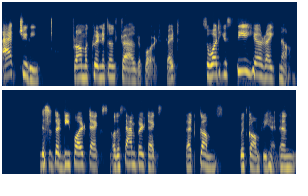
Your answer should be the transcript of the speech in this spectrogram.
actually from a clinical trial report, right? So what you see here right now, this is the default text or the sample text that comes with comprehend. And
